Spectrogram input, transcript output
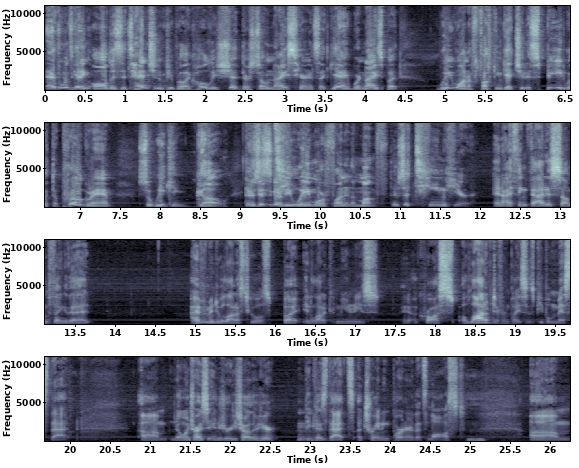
everyone's getting all this attention. People are like, holy shit, they're so nice here. And it's like, yeah, we're nice, but we want to fucking get you to speed with the program so we can go. This is going to be way more fun in a month. there's a team here and i think that is something that i haven't been to a lot of schools but in a lot of communities across a lot of different places people miss that um, no one tries to injure each other here because that's a training partner that's lost um,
